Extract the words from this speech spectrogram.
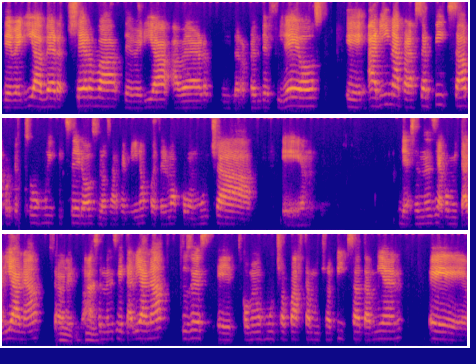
debería haber yerba, debería haber de repente fideos, eh, harina para hacer pizza, porque somos muy pizzeros los argentinos, pues tenemos como mucha em, descendencia como italiana, o sea, ascendencia italiana, entonces eh, comemos mucha pasta, mucha pizza también. Eh,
